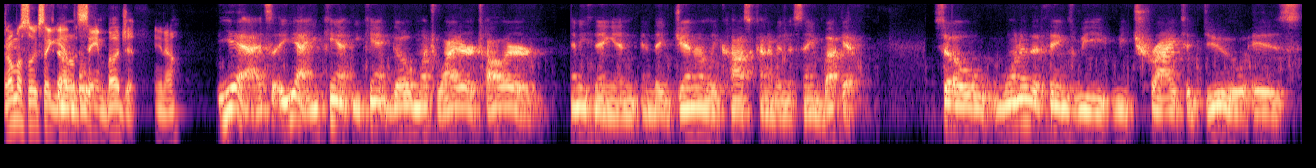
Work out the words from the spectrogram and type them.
It almost looks like you have the same budget, you know? Yeah, it's yeah. You can't you can't go much wider or taller or anything, and, and they generally cost kind of in the same bucket. So one of the things we we try to do is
